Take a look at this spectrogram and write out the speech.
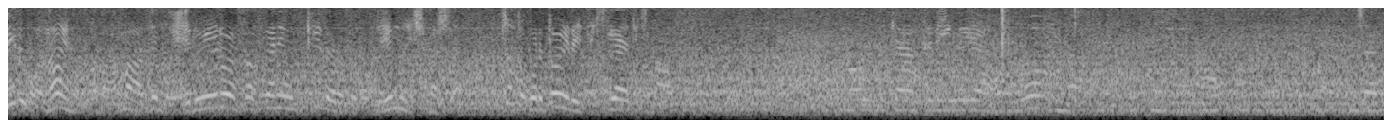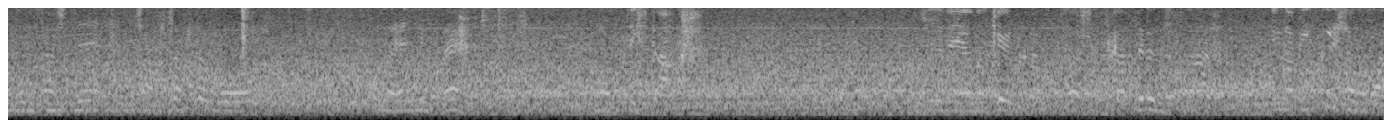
L はないのかな？まあでも LL はさすがに大きいだろうと思って M にしました。ちょっとこれトイレ行って着替えてきます。ノイズキャンセリングイヤホンを今専用のジャックに挿して着々とこうこの辺にもね持ってきた。充電用のケーブルも挿して使ってるんですが今びっくりしたのが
